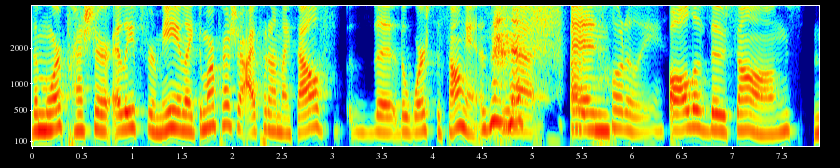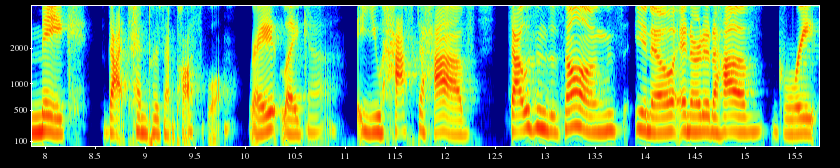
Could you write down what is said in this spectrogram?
the more pressure, at least for me, like the more pressure I put on myself, the the worse the song is. Yeah. and oh, totally. all of those songs make that 10% possible, right? Like Yeah. you have to have thousands of songs, you know, in order to have great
